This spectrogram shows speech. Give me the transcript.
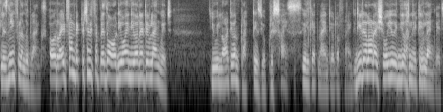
Listening fill in the blanks. Or write from dictation, if I play the audio in your native language, you will not even practice, you're precise. You'll get 90 out of 90. Read aloud, I show you in your native language.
